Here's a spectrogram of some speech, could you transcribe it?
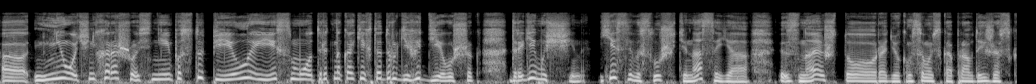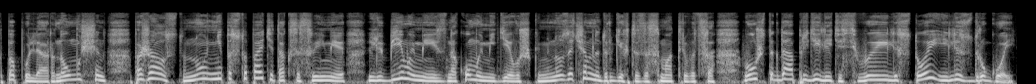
а, не очень хорошо с ней поступил и смотрит на каких-то других девушек. Дорогие мужчины, если вы слушаете нас, а я знаю, что радио «Комсомольская правда» Ижевск популярно у мужчин, пожалуйста, ну не поступайте так со своими любимыми и знакомыми девушками. Ну зачем на других-то засматриваться? Вы уж тогда определитесь, вы или с той, или с другой.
